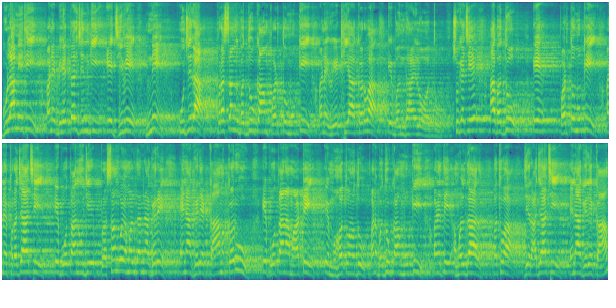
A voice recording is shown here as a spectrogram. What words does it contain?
ગુલામીથી અને બહેતર જિંદગી એ જીવે ને ઉજરા પ્રસંગ બધું કામ પડતું મૂકી અને વેઠિયા કરવા એ બંધાયેલો હતો. શું કહે છે? આ બધું એ પડતું મૂકી અને પ્રજા છે એ પોતાનું જે પ્રસંગ હોય અમલદારના ઘરે, એના ઘરે કામ કરવું એ પોતાના માટે એ મહત્ત્વનું હતું. અને બધું કામ મૂકી અને તે અમલદાર અથવા જે રાજા છે એના ઘરે કામ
